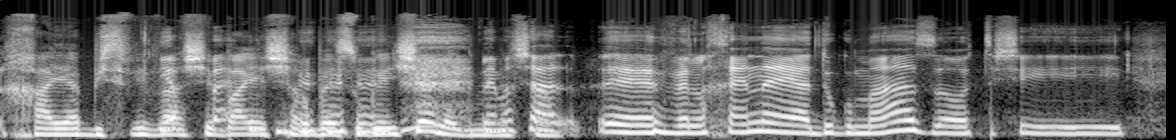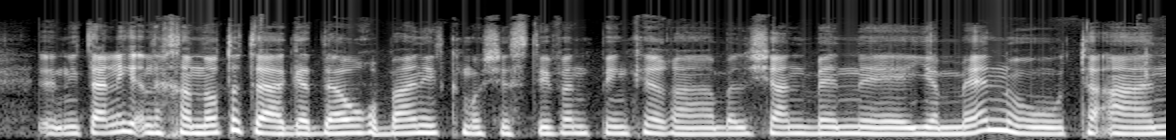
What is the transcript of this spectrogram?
חיה בסביבה שבה יש הרבה סוגי שלג. למשל, אה, ולכן אה, הדוגמה הזאת, שהיא, ניתן לכנות אותה אגדה אורבנית, כמו שסטיבן פינקר, הבלשן בן ימינו, טען,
